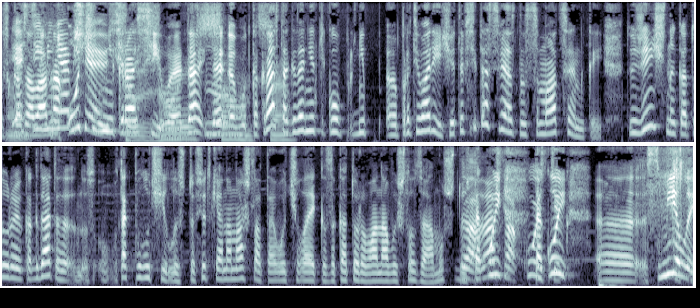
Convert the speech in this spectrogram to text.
сказала, она не очень некрасивая, да, да, вот как раз тогда нет никакого не- э, противоречия. Это всегда связано с самооценкой. То есть женщина, которая когда-то ну, так получилось, что все-таки она нашла того человека, за которого она вышла замуж. То Да, есть такой, нашла, такой э, смелый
